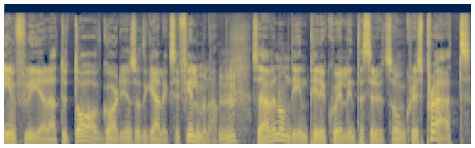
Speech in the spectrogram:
influerat utav Guardians of the Galaxy-filmerna. Så även om din Peter Quill inte ser ut som Chris Pratt,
